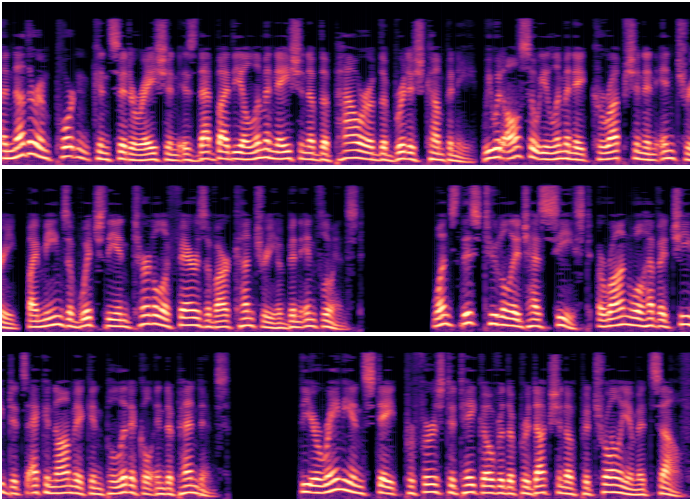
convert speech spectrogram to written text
Another important consideration is that by the elimination of the power of the British company, we would also eliminate corruption and intrigue, by means of which the internal affairs of our country have been influenced. Once this tutelage has ceased, Iran will have achieved its economic and political independence. The Iranian state prefers to take over the production of petroleum itself.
